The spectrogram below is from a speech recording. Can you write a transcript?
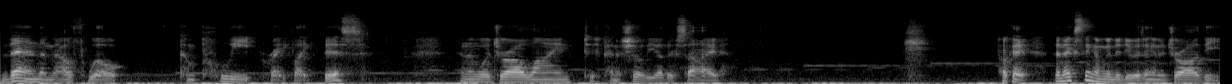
Then the mouth will complete right like this. And then we'll draw a line to kind of show the other side. Okay, the next thing I'm going to do is I'm going to draw the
